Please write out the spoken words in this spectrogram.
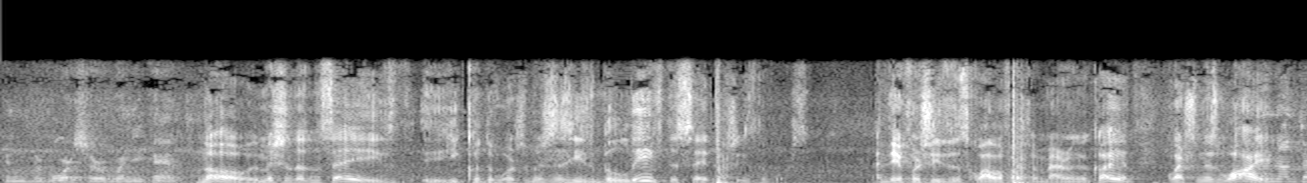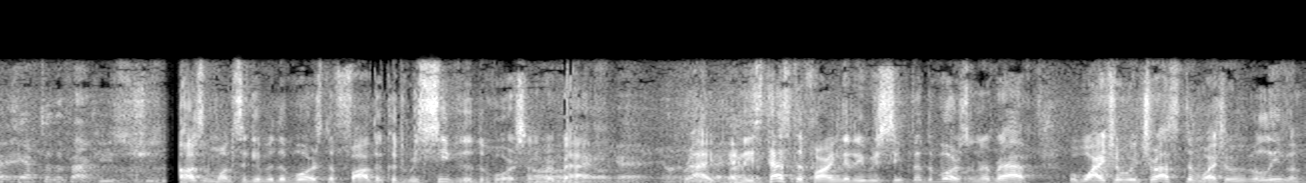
can divorce her when he can't? No, the Mishnah doesn't say he could divorce her. The Mishnah says he's believed to say that she's divorced. And therefore she's disqualified from marrying a Kohen. Question is why? after the fact, he's, she's... The husband wants to give a divorce. The father could receive the divorce on oh, her okay, behalf. Okay, Right, and he's testifying that he received the divorce on her behalf. But why should we trust him? Why should we believe him?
